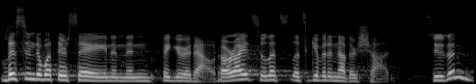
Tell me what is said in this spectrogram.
listen to what they're saying and then figure it out. All right, so let's, let's give it another shot. Susan?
